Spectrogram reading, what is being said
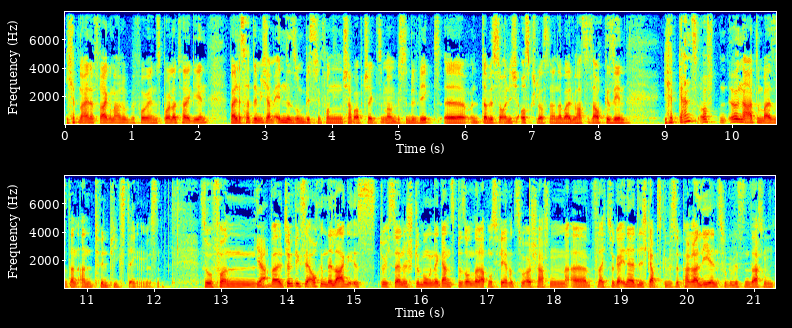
Ich habe nur eine Frage, Mario, bevor wir in den Spoiler-Teil gehen, weil das hatte mich am Ende so ein bisschen von Sharp Objects immer ein bisschen bewegt äh, und da bist du auch nicht ausgeschlossen, Anna, weil du hast es auch gesehen. Ich habe ganz oft in irgendeiner Art und Weise dann an Twin Peaks denken müssen. So von, Ja. weil Twin Peaks ja auch in der Lage ist, durch seine Stimmung eine ganz besondere Atmosphäre zu erschaffen. Äh, vielleicht sogar inhaltlich gab es gewisse Parallelen zu gewissen Sachen.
